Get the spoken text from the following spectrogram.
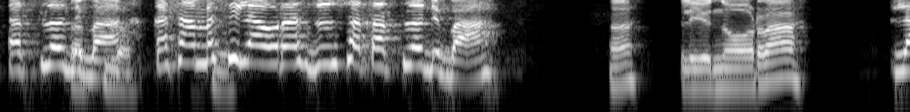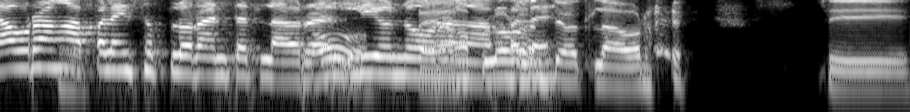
Tatlo, di ba? Tatlo. Kasama si Laura dun sa tatlo, di ba? ha? Leonora? Laura nga pala yung sa Florante at Laura. Oo, Leonora nga Florante pala. at Laura. si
